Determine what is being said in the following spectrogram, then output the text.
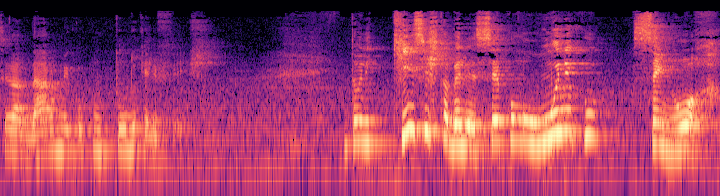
ser adármico com tudo que ele fez? Então ele quis se estabelecer como o único senhor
